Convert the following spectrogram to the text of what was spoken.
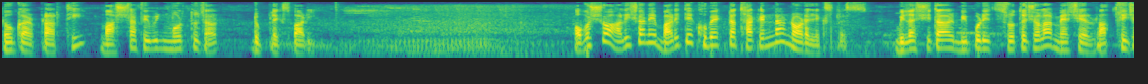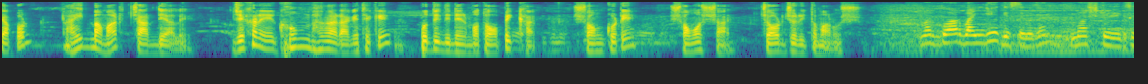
নৌকার প্রার্থী মাশরাফি বিন মোর্তুজার ডুপ্লেক্স বাড়ি। অবশ্য আলিশানে বাড়িতে খুব একটা থাকেন না নরেল এক্সপ্রেস। বিলাসিতার বিপরীত স্রোতে চলা ম্যাচের রাত্রি যাপন নাহিদ মামার চার দেয়ালে যেখানে ঘুম ভাঙার আগে থেকে প্রতিদিনের মতো অপেক্ষায় সংকটে সমস্যায় জর্জরিত মানুষ। আমার ঘর ভাঙ্গিয়ে গেছে বুঝেন নষ্ট হয়ে গেছে।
